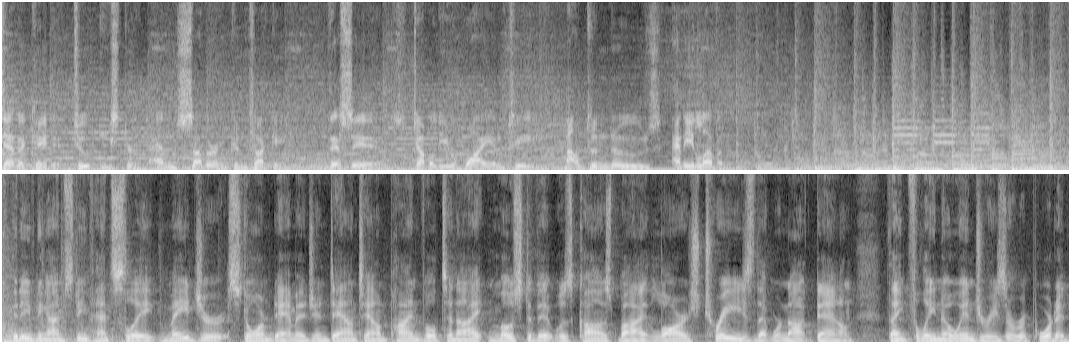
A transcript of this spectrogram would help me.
Dedicated to Eastern and Southern Kentucky, this is WYMT Mountain News at 11. Good evening, I'm Steve Hensley. Major storm damage in downtown Pineville tonight. Most of it was caused by large trees that were knocked down. Thankfully, no injuries are reported.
